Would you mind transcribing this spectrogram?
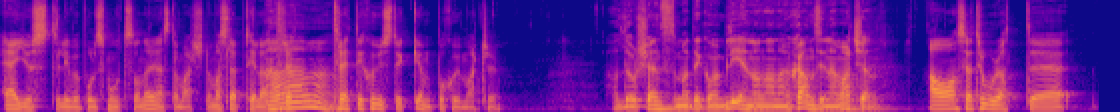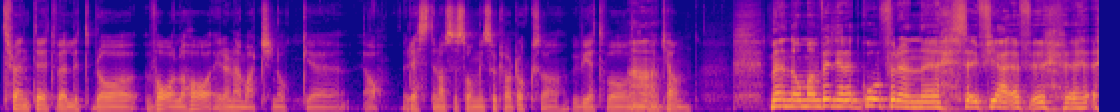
är just Liverpools motståndare i nästa match. De har släppt hela Ah. tre- 37 stycken på sju matcher. Ja, då känns det som att det kommer bli någon annan chans i den här matchen. Ja, så jag tror att eh, Trent är ett väldigt bra val att ha i den här matchen och eh, ja, resten av säsongen såklart också. Vi vet vad man kan. Men om man väljer att gå för en, eh, säg fjär, eh, eh,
